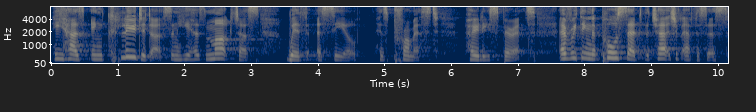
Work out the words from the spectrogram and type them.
He has included us and he has marked us with a seal, his promised Holy Spirit. Everything that Paul said to the church of Ephesus,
